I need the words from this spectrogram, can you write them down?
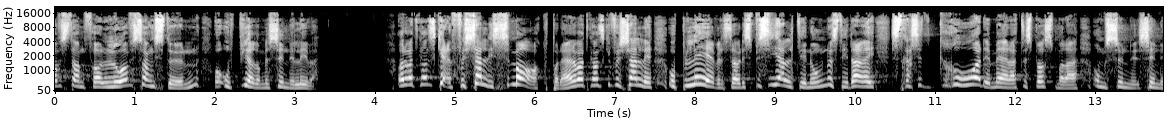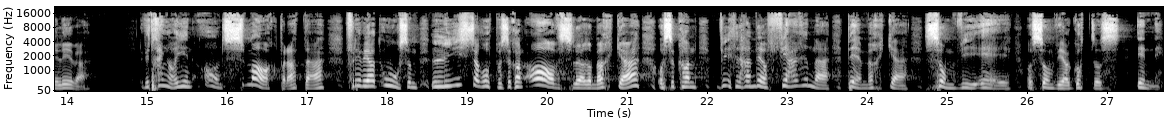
avstand fra lovsangstunden og oppgjøret med synd i livet. Og Det har vært ganske forskjellig smak på det. Det har vært ganske forskjellig opplevelse av det, spesielt i en ungdomstid der jeg stresset grådig med dette spørsmålet om synd i livet. Vi trenger å gi en annen smak på dette. Fordi vi har et ord som lyser opp, og som kan avsløre mørket. Og som kan være med å fjerne det mørket som vi er i, og som vi har gått oss inn i.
